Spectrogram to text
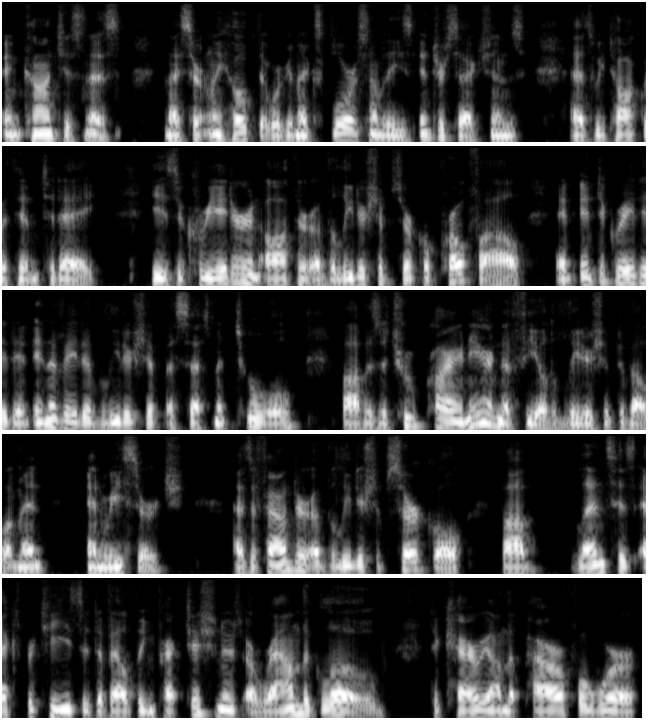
and consciousness. And I certainly hope that we're going to explore some of these intersections as we talk with him today. He is the creator and author of the Leadership Circle Profile, an integrated and innovative leadership assessment tool. Bob is a true pioneer in the field of leadership development and research. As a founder of the Leadership Circle, Bob lends his expertise to developing practitioners around the globe to carry on the powerful work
